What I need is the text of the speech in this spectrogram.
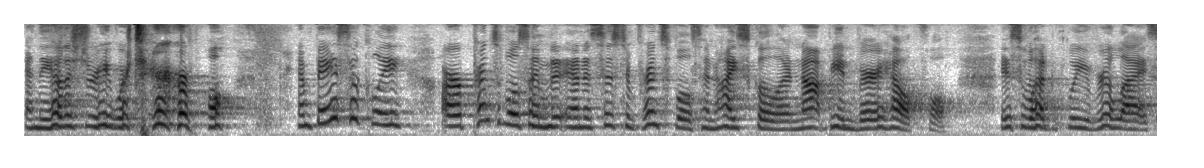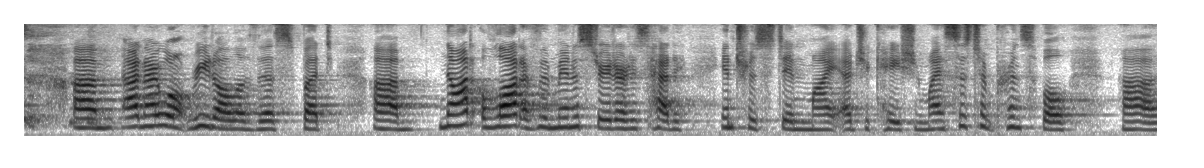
and the other three were terrible. And basically, our principals and, and, assistant principals in high school are not being very helpful, is what we realized. Um, and I won't read all of this, but um, not a lot of administrators had interest in my education. My assistant principal uh,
